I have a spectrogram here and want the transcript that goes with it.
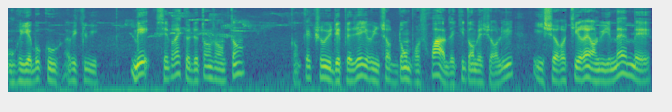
On riait beaucoup avec lui. Mais c'est vrai que de temps en temps, quand quelque chose lui déplaisait, il y avait une sorte d'ombre froide qui tombait sur lui. Il se retirait en lui-même et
